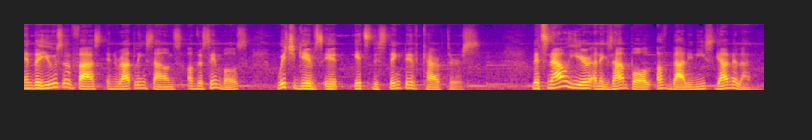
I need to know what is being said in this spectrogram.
and the use of fast and rattling sounds of the cymbals, which gives it its distinctive characters. Let's now hear an example of Balinese gamelan.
